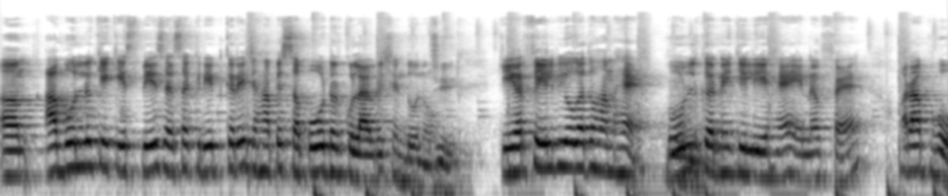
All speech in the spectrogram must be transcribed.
आप बोल रहे हो कि एक स्पेस ऐसा क्रिएट करें जहाँ पे सपोर्ट और कोलाब्रेशन दोनों जी। कि अगर फेल भी होगा तो हम हैं। होल्ड हम्म। करने के लिए हैं इनफ है और आप हो।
